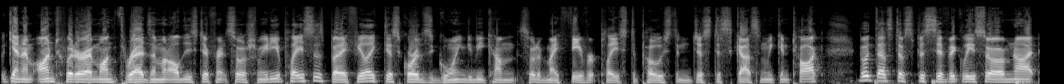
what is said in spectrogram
again, I'm on Twitter, I'm on Threads, I'm on all these different social media places, but I feel like Discord's going to become sort of my favorite place to post and just discuss, and we can talk about that stuff specifically. So I'm not.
